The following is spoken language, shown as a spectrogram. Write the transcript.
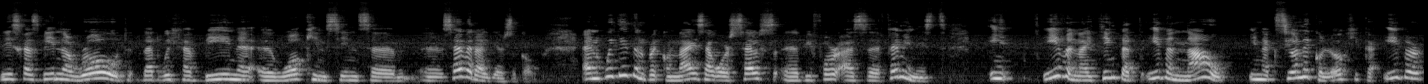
this has been a road that we have been uh, walking since um, uh, several years ago. And we didn't recognize ourselves uh, before as uh, feminists. In, even, I think that even now in Acción Ecológica, even,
